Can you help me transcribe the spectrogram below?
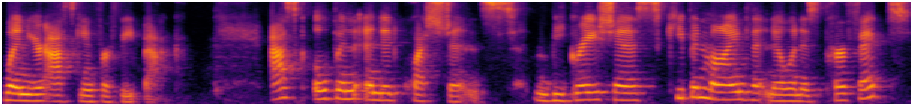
when you're asking for feedback. Ask open ended questions. Be gracious. Keep in mind that no one is perfect.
